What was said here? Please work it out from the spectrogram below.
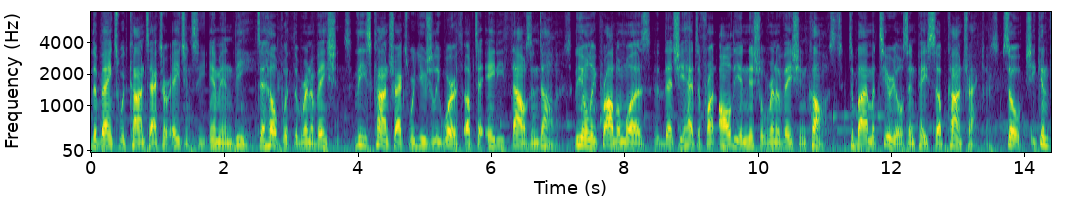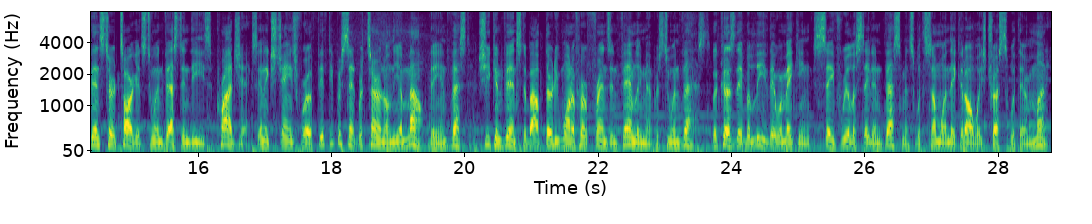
The banks would contact her agency, MNB, to help with the renovations. These contracts were usually worth up to $80,000. The only problem was that she had to front all the initial renovation costs to buy materials and pay subcontractors. So she convinced her targets to invest in these projects in exchange exchange for a 50% return on the amount they invested. She convinced about 31 of her friends and family members to invest because they believed they were making safe real estate investments with someone they could always trust with their money.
